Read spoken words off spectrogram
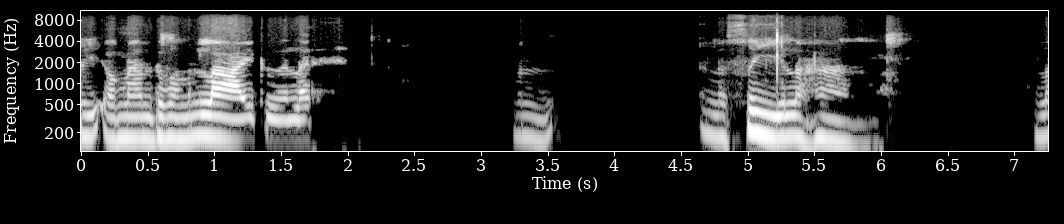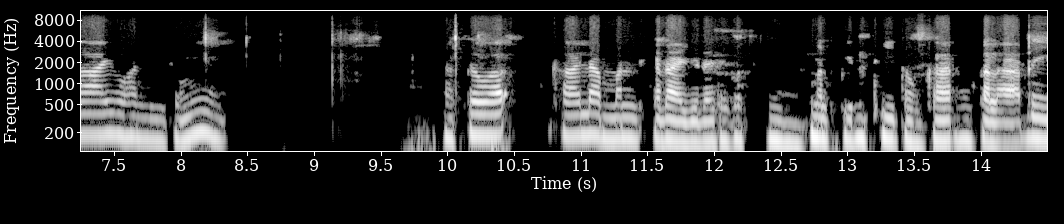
ลีออกน้ำทุกคนมันลายเกินเลยมันละสี่ละห้าลายวันนี้ตรงนี้แต่ว่า คล้ายลำมันกระไดอยู่ได้ทุกคนมันเป็นที่ต้องการของตลาดดี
